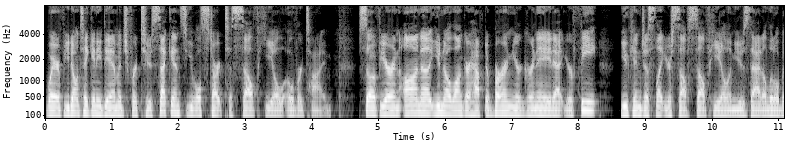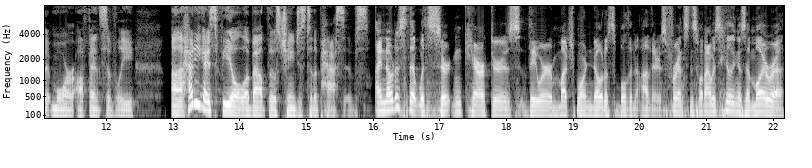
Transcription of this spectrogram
where if you don't take any damage for two seconds, you will start to self heal over time. So if you're an Ana, you no longer have to burn your grenade at your feet. You can just let yourself self heal and use that a little bit more offensively. Uh, how do you guys feel about those changes to the passives? I noticed that with certain characters, they were much more noticeable than others. For instance, when I was healing as a Moira,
